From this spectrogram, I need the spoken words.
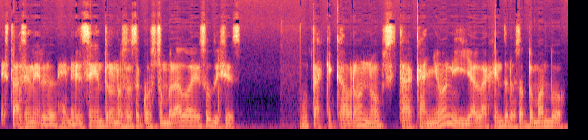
estás en el, en el centro, no estás acostumbrado a eso, dices, puta, qué cabrón, ¿no? Pues está cañón y ya la gente lo está tomando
